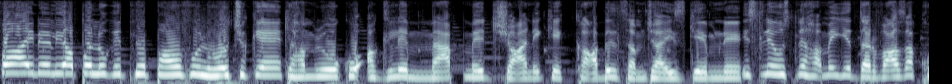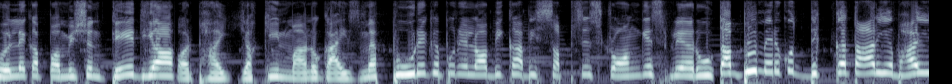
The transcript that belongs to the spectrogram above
फाइनली अपन लोग इतने पावरफुल हो चुके हैं कि हम लोगों को अगले मैप में जाने के काबिल समझा इस गेम ने। इसलिए उसने हमें ये दरवाज़ा खोलने का परमिशन दे दिया। और भाई, यकीन मानो गाइस मैं पूरे के पूरे लॉबी का भी सबसे स्ट्रॉन्गेस्ट प्लेयर हूँ। तब भी मेरे को दिक्कत आ रही है भाई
